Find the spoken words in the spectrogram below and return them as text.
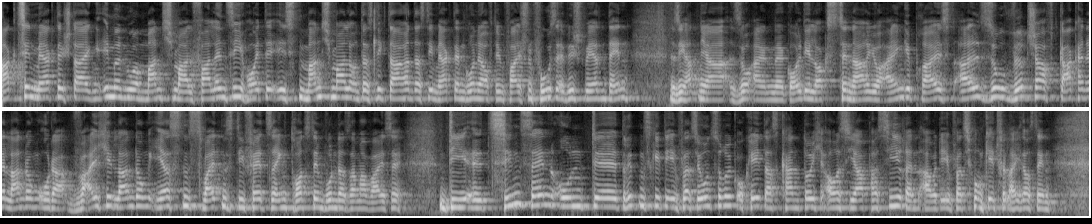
Aktienmärkte steigen immer nur, manchmal fallen sie. Heute ist manchmal und das liegt daran, dass die Märkte im Grunde auf dem falschen Fuß erwischt werden, denn sie hatten ja so ein Goldilocks-Szenario eingepreist. Also Wirtschaft, gar keine Landung oder weiche Landung. Erstens, zweitens, die Fed senkt trotzdem wundersamerweise die äh, Zinsen und äh, drittens geht die Inflation zurück. Okay, das kann durchaus ja passieren, aber die Inflation geht vielleicht aus den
